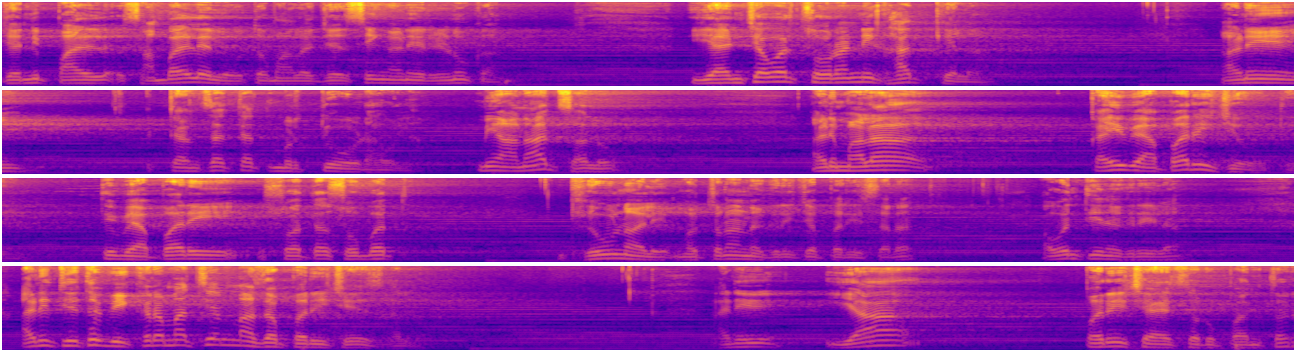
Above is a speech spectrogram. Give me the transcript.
ज्यांनी पाळ सांभाळलेलं होतं मला जयसिंग आणि रेणुका यांच्यावर चोरांनी घात केला आणि त्यांचा त्यात मृत्यू ओढावला. मी अनाथ झालो आणि मला काही व्यापारी जे होते ते व्यापारी स्वतःसोबत घेऊन आले मथुरा नगरीच्या परिसरात अवंती नगरीला. आणि तिथं विक्रमाचे माझा परिचय झाला. आणि या परिचयाचं रूपांतर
